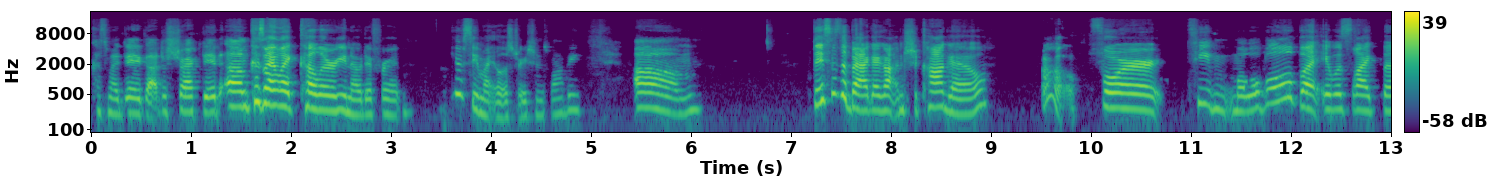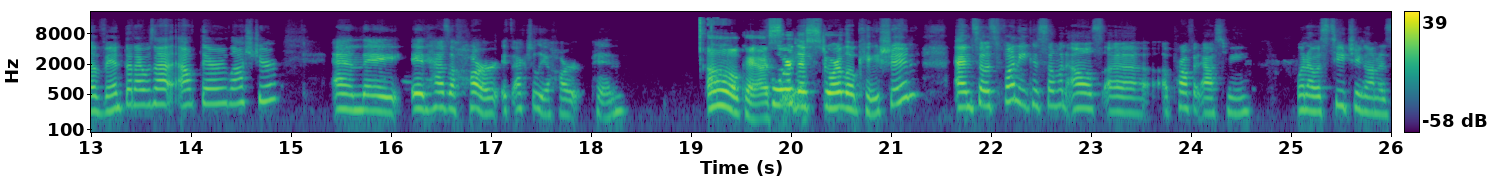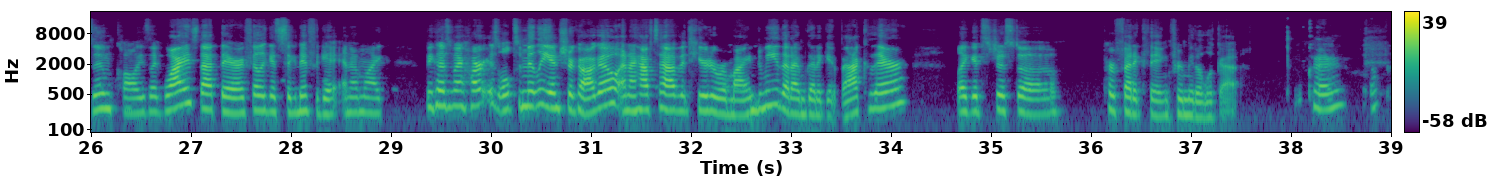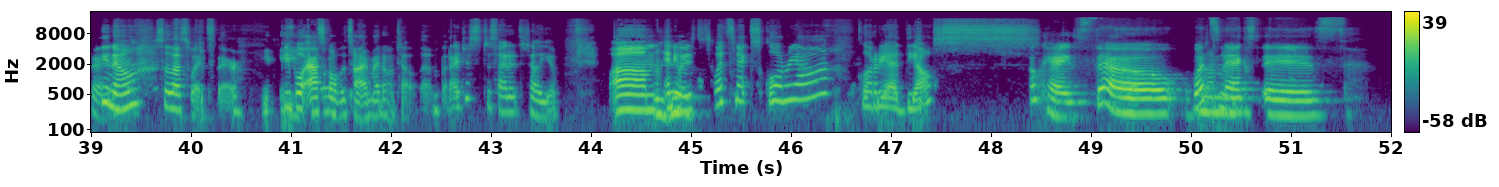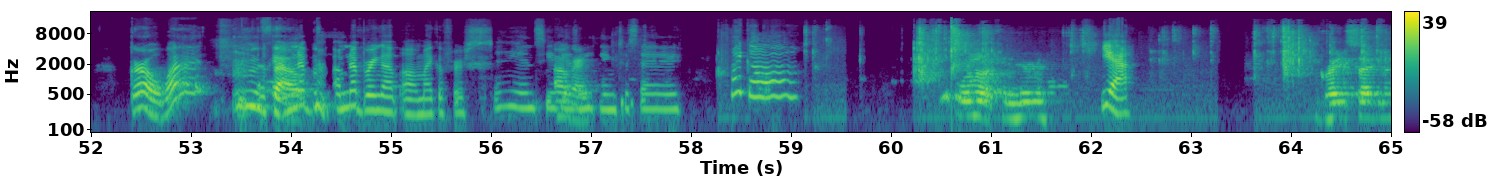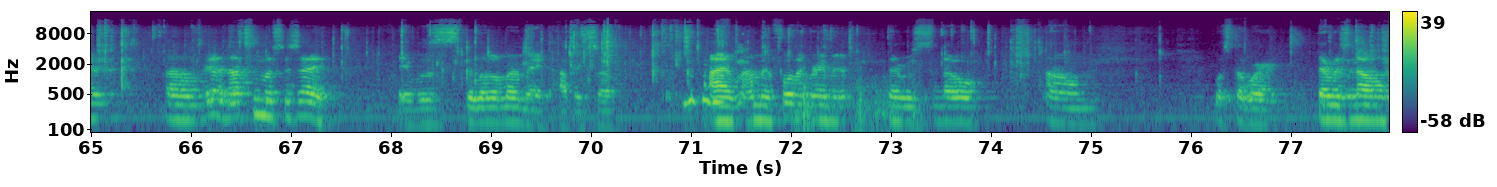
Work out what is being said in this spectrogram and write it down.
because my day got distracted um because i like color you know different you see my illustrations bobby um this is a bag i got in chicago Oh, for t-mobile but it was like the event that i was at out there last year and they it has a heart it's actually a heart pin oh, okay. I for see. the store location. And so it's funny because someone else, uh, a prophet asked me when I was teaching on a Zoom call, he's like, Why is that there? I feel like it's significant. And I'm like, Because my heart is ultimately in Chicago and I have to have it here to remind me that I'm going to get back there. Like it's just a prophetic thing for me to look at, Okay. Okay. you know? So that's why it's there. People ask all the time. I don't tell them, but I just decided to tell you. Um, Mhm. anyways, what's next, Gloria? Gloria Dios. Okay, so what's Mama. next is girl, what? Okay, I'm gonna I'm gonna bring up uh, Micah first and see if he has anything to say. Micah, Or not, can you hear me? yeah, Great segment. Um, yeah, not too much to say. It was the Little Mermaid topic, so I'm, I'm in full agreement. There was no, um, what's the word? There was no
